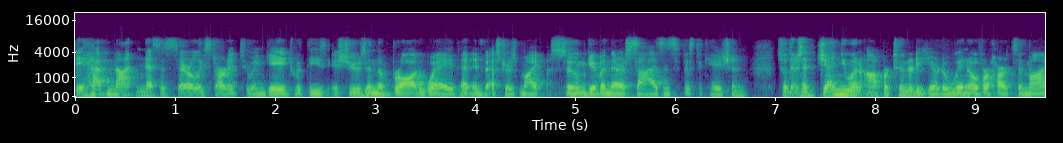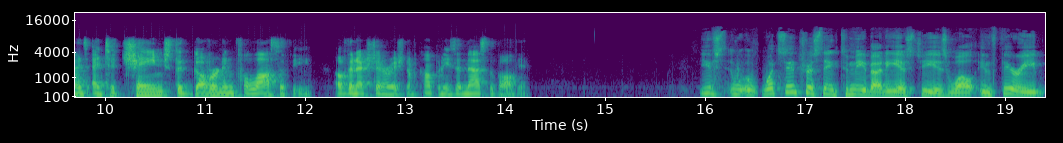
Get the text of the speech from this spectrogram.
They have not necessarily started to engage with these issues in the broad way that investors might assume, given their size and sophistication. So there's a genuine opportunity here to win over hearts and minds and to change the governing philosophy of the next generation of companies, and that's the ballgame. You've, what's interesting to me about ESG is, well, in theory,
